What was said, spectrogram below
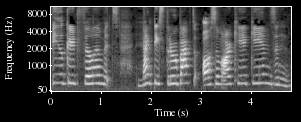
feel-good film. It's 90s throwback to awesome arcade games and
